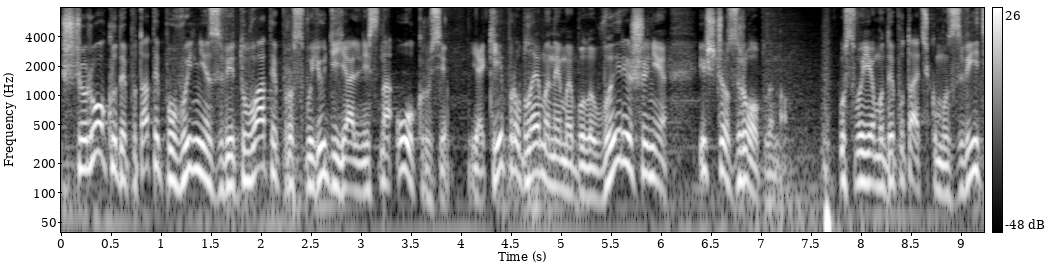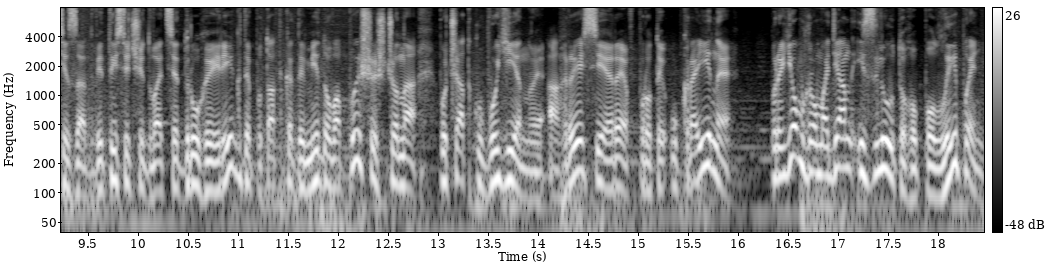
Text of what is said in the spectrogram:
Щороку депутати повинні звітувати про свою діяльність на окрузі, які проблеми ними були вирішені і що зроблено. У своєму депутатському звіті за 2022 рік депутатка Демідова пише, що на початку воєнної агресії РФ проти України прийом громадян із лютого по липень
